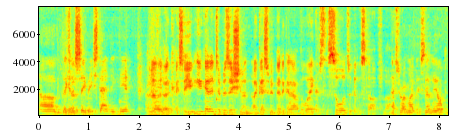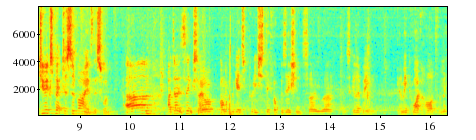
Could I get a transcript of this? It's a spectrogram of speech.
Um, they're going to see me standing here. Another, okay, so you, you get into position, and I guess we better get out of the way because the swords are going to start flying. That's right, mate. They certainly are. Do you expect to survive this one? Um, I don't think so. I'm up against pretty stiff opposition, so uh, it's going to be going to be quite hard for me.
